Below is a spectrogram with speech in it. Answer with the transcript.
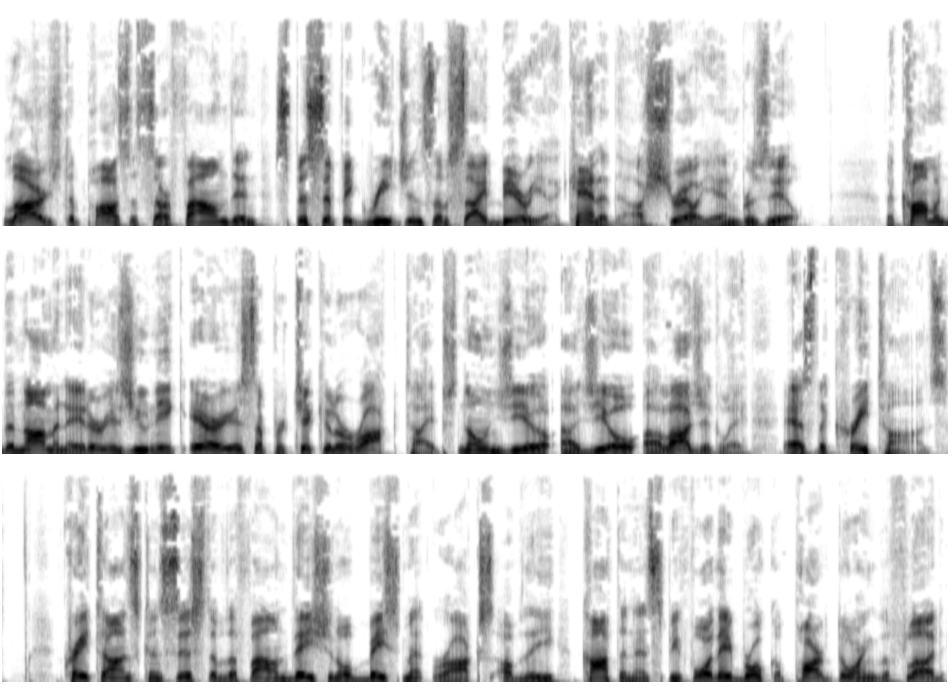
large deposits are found in specific regions of Siberia, Canada, Australia, and Brazil. The common denominator is unique areas of particular rock types known uh, geologically as the cratons. Cratons consist of the foundational basement rocks of the continents before they broke apart during the flood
